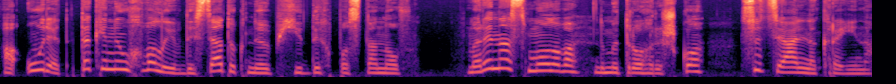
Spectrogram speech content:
а уряд так і не ухвалив десяток необхідних постанов. Марина Смолова, Дмитро Гришко, Соціальна країна.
